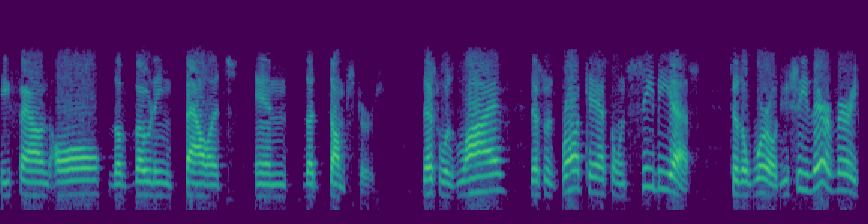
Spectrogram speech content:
He found all the voting ballots in the dumpsters. This was live. This was broadcast on CBS to the world. You see, they're very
